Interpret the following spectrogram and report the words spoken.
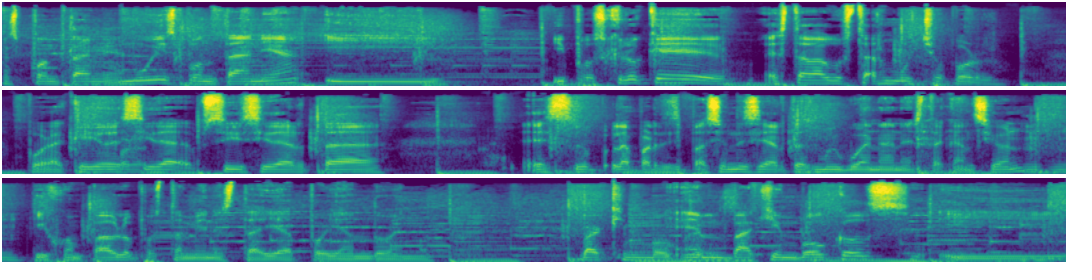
espontánea. muy espontánea y, y pues creo que esta va a gustar mucho por, por aquello de Siddhartha. Sí, Siddhartha es, la participación de Siddhartha es muy buena en esta canción. Y Juan Pablo pues también está ahí apoyando en, Backing vocals. en backing vocals. Y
